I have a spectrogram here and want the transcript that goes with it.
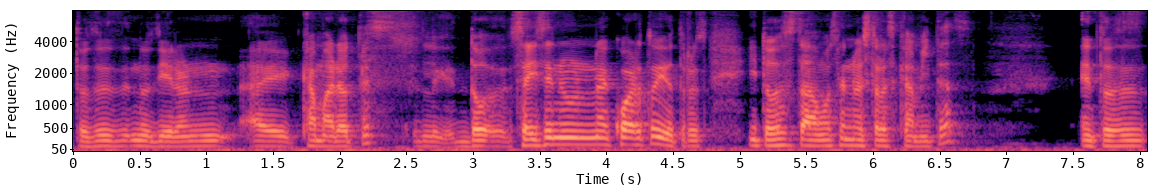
entonces nos dieron eh, camarotes, do- seis en un cuarto y otros, y todos estábamos en nuestras camitas. Entonces,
